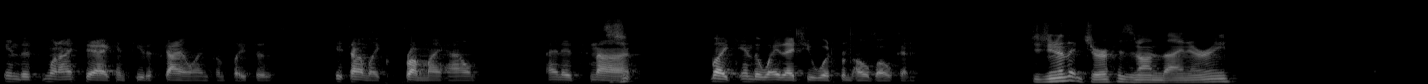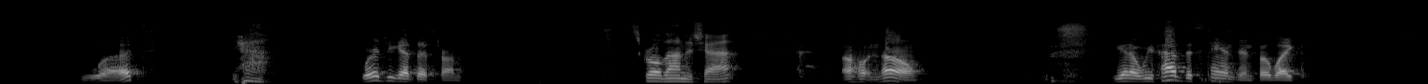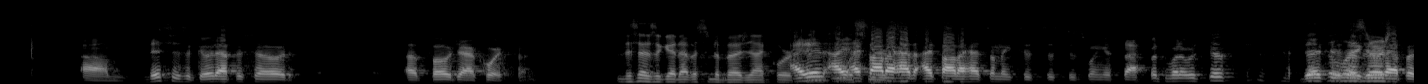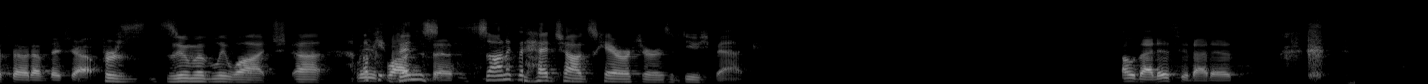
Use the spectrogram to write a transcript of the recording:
in this. When I say I can see the skyline from places, it's not like from my house, and it's not like in the way that you would from Hoboken. Did you know that Jerf is non-binary? What? Yeah. Where'd you get this from? Scroll down to chat. Oh no. You know, we've had this tangent, but like um this is a good episode of BoJack Horseman. This is a good episode of BoJack Horseman. I didn't I, I thought I had I thought I had something to to, to swing us back with, but it was just this the is a good episode of the show. presumably watched. Uh, Please okay, watch Ben's this. Sonic the Hedgehog's character is a douchebag. Oh, that is who that is.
